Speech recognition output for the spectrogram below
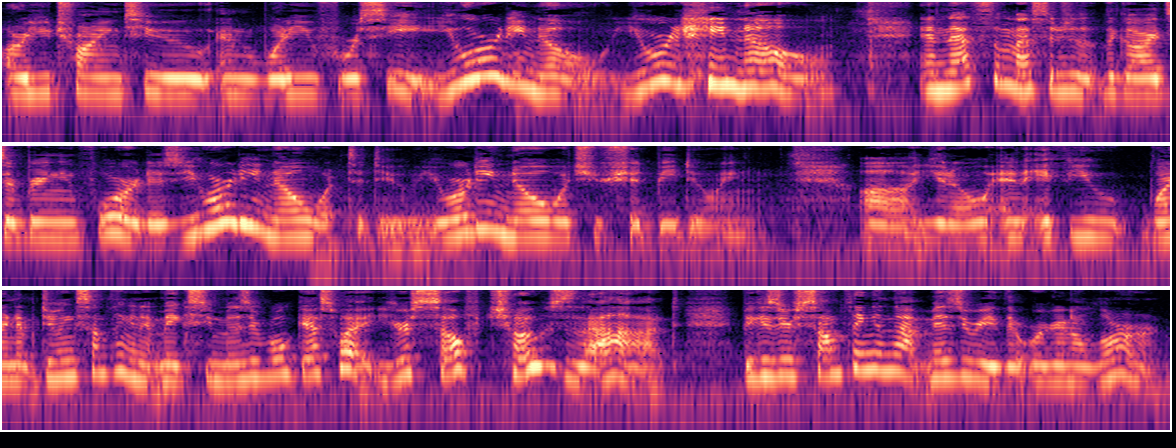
Are you trying to, and what do you foresee? You already know. You already know. And that's the message that the guides are bringing forward is you already know what to do. You already know what you should be doing. Uh, you know, and if you wind up doing something and it makes you miserable, guess what? Yourself chose that because there's something in that misery that we're going to learn.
